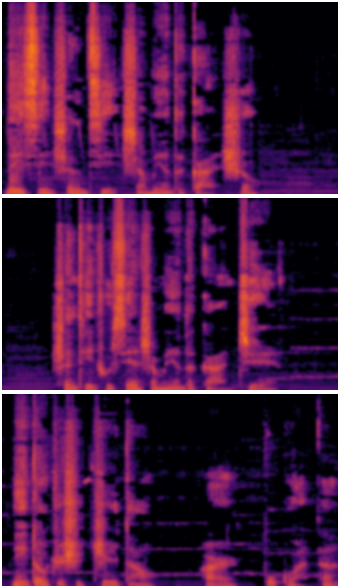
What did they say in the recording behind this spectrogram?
内心升起什么样的感受，身体出现什么样的感觉，你都只是知道而不管它，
